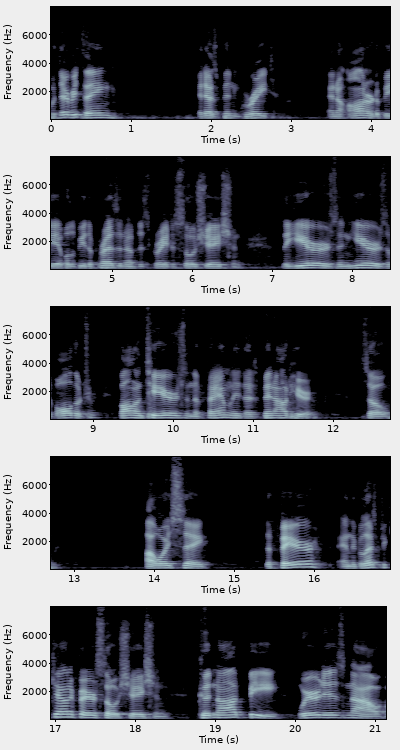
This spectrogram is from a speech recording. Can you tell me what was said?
with everything, it has been great and an honor to be able to be the president of this great association. The years and years of all the volunteers and the family that's been out here. So, I always say the fair and the Gillespie County Fair Association could not be where it is now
